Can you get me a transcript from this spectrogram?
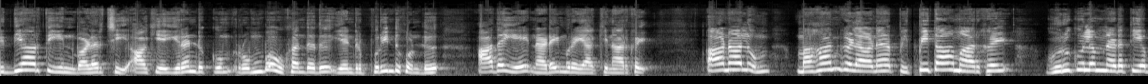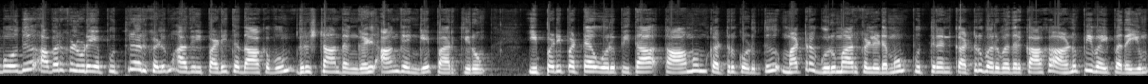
வித்யார்த்தியின் வளர்ச்சி ஆகிய இரண்டுக்கும் ரொம்ப உகந்தது என்று புரிந்து கொண்டு அதையே நடைமுறையாக்கினார்கள். ஆனாலும் மகான்களான பிதாமார்கள் குருகுலம் நடத்தியபோது அவர்களுடைய புத்திரர்களும் அதில் படித்ததாகவும் திருஷ்டாந்தங்கள் அங்கங்கே பார்க்கிறோம். இப்படிப்பட்ட ஒரு பிதா தாமும் கற்றுக் கொடுத்து மற்ற குருமார்களிடமும் புத்திரன் கற்று வருவதற்காக அனுப்பி வைப்பதையும்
